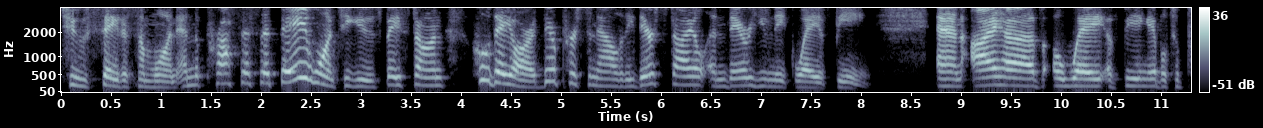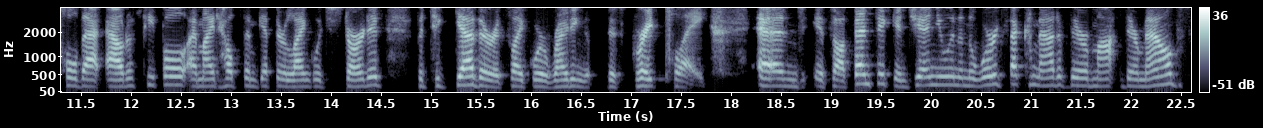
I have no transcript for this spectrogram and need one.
to say to someone and the process that they want to use based on who they are, their personality, their style, and their unique way of being. and I have a way of being able to pull that out of people. I might help them get their language started, but together it's like we're writing this great play. And it's authentic and genuine, and the words that come out of their, their mouths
